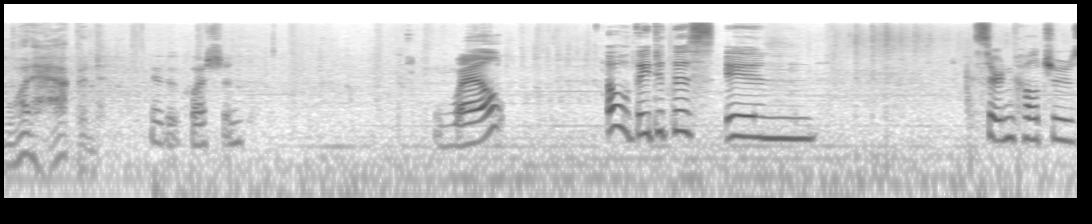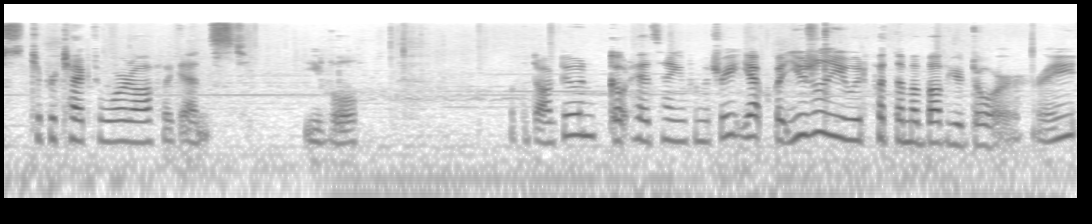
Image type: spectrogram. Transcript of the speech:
What happened? Yeah, good question. Well, oh, they did this in certain cultures to protect, ward off against evil. What the dog doing? Goat heads hanging from a tree? Yep, but usually you would put them above your door, right?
